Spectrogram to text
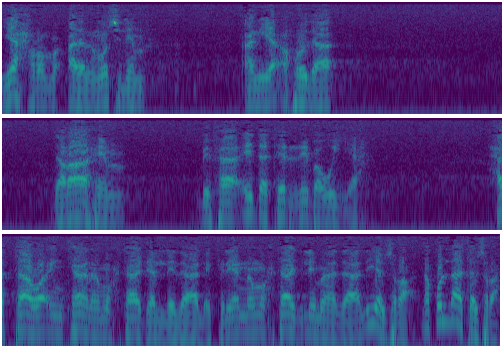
يحرم على المسلم أن يأخذ دراهم بفائدة ربوية حتى وإن كان محتاجا لذلك لأنه محتاج لماذا؟ ليزرع. نقول لا تزرع.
